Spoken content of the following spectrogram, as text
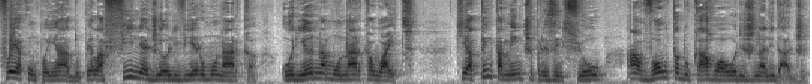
foi acompanhado pela filha de Oliviero Monarca, Oriana Monarca White, que atentamente presenciou a volta do carro à originalidade.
